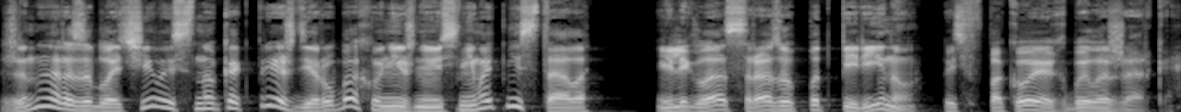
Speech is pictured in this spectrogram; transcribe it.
Жена разоблачилась, но, как прежде, рубаху нижнюю снимать не стала и легла сразу под перину, хоть в покоях было жарко.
